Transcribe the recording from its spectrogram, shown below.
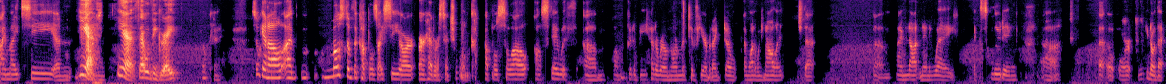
I might see, and yes, and, yes, that would be great. Okay. So again, I'll I most of the couples I see are are heterosexual couples. So I'll I'll stay with um, I'm going to be heteronormative here, but I don't I want to acknowledge that um, I'm not in any way excluding uh, uh, or you know that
